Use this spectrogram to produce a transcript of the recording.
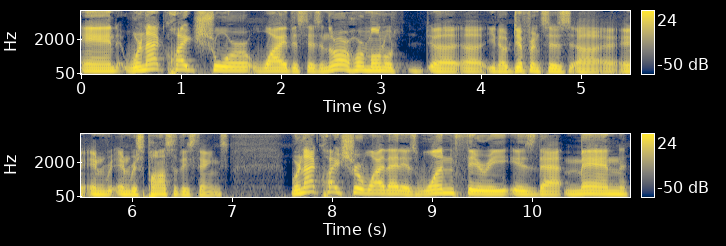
And we're not quite sure why this is. And there are hormonal, uh, uh, you know, differences uh, in in response to these things. We're not quite sure why that is. One theory is that men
